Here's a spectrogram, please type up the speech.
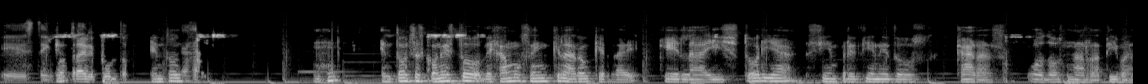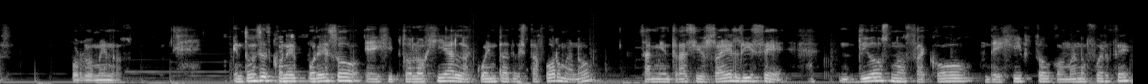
Este, encontrar el punto. Entonces, entonces, con esto dejamos en claro que la, que la historia siempre tiene dos caras o dos narrativas, por lo menos. Entonces, con él, por eso egiptología la cuenta de esta forma, ¿no? O sea, mientras Israel dice, Dios nos sacó de Egipto con mano fuerte,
